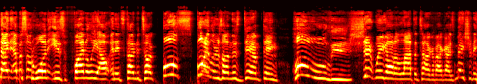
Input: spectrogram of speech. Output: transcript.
Knight episode 1 is finally out, and it's time to talk full spoilers on this damn thing. Holy shit, we got a lot to talk about, guys. Make sure to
